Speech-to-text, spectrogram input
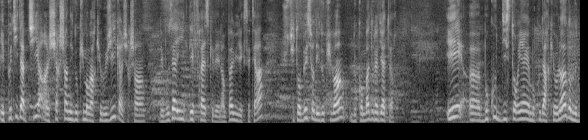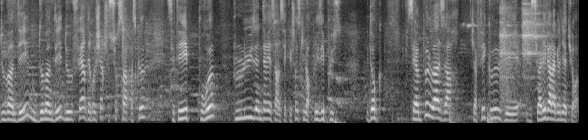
Et petit à petit, en cherchant des documents archéologiques, en cherchant des mosaïques, des fresques, des lampes à huile, etc., je suis tombé sur des documents de combat de gladiateurs. Et euh, beaucoup d'historiens et beaucoup d'archéologues me demandaient, nous demandaient de faire des recherches sur ça, parce que c'était pour eux plus intéressant, c'est quelque chose qui leur plaisait plus. Et donc, c'est un peu le hasard qui a fait que je suis allé vers la gladiature.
